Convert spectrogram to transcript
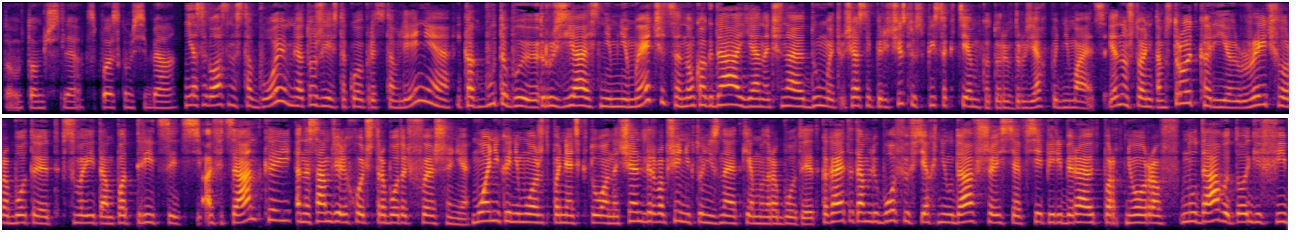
там, в том числе с поиском себя. Я согласна с тобой, у меня тоже есть такое представление. И как будто бы «Друзья» с ним не мэчатся, но когда я начинаю думать, сейчас я перечислю список тем, которые в «Друзьях» поднимаются. Я думаю, что они там строят карьеру. Рэйчел работает в свои там под 30 официанткой, а на самом деле хочет работать в фэшне. Моника не может понять, кто она. Чендлер вообще никто не знает, кем он работает. Какая-то там любовь у всех неудавшаяся, все перебирают партнеров. Ну да, в итоге Фиби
